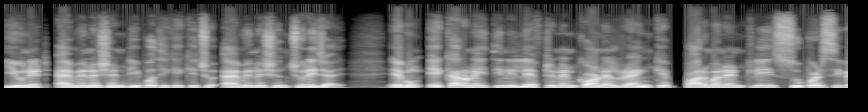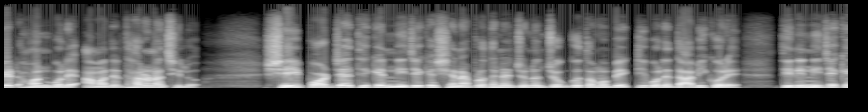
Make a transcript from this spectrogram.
ইউনিট অ্যামিউনেশন ডিপো থেকে কিছু অ্যামিউনেশন চুরি যায় এবং এ কারণেই তিনি লেফটেন্যান্ট কর্নেল র্যাঙ্কে পার্মানেন্টলি সুপারসিভেট হন বলে আমাদের ধারণা ছিল। সেই পর্যায় থেকে নিজেকে সেনাপ্রধানের জন্য যোগ্যতম ব্যক্তি বলে দাবি করে তিনি নিজেকে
